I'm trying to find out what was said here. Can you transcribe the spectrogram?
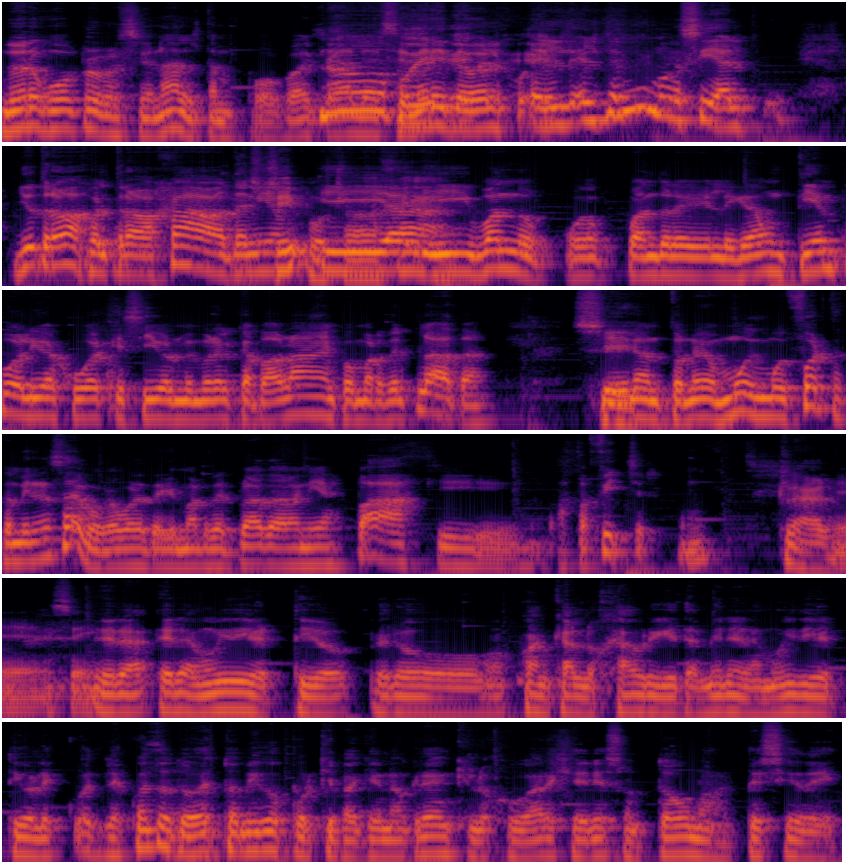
No era un jugador profesional tampoco. Hay que No, darle ese pues, mérito. eh, Él, él- él mismo decía, yo trabajo, él trabajaba, tenía, Sí, pues, y, trabajaba. y cuando, cuando le, le quedaba un tiempo, él iba a jugar, que se iba al Memorial Capablanca, Mar del Plata. sí, Que eran torneos muy, muy fuertes también en esa época. Acuérdate que Mar del Plata venía Spassky, hasta Fischer. ¿no? claro. Eh, sí. Era, era muy divertido, pero Juan Carlos Jauregui también era muy divertido. Les, cu- les cuento todo esto, amigos, porque para que no crean que los jugadores de ajedrez son todos una especie de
